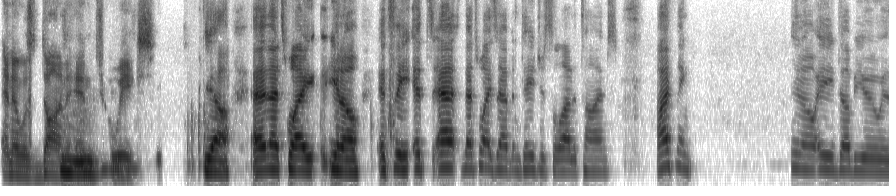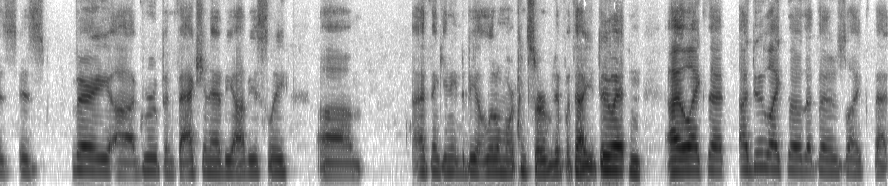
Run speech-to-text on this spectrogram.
and it was done in mm-hmm. two weeks. Yeah, and that's why you know it's the it's at, that's why it's advantageous a lot of times. I think you know AEW is is very uh, group and faction heavy. Obviously, um, I think you need to be a little more conservative with how you do it, and I like that. I do like though that there's like that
